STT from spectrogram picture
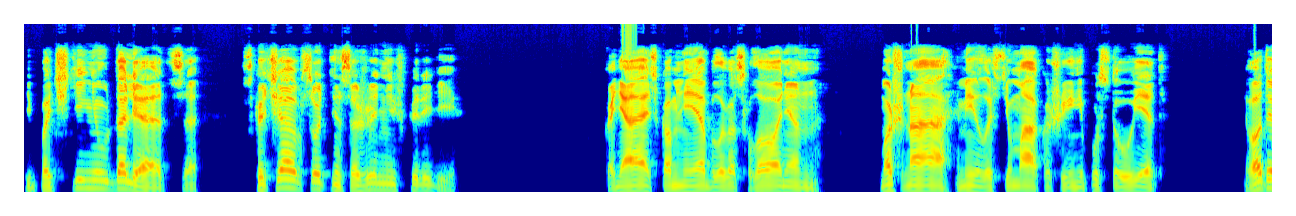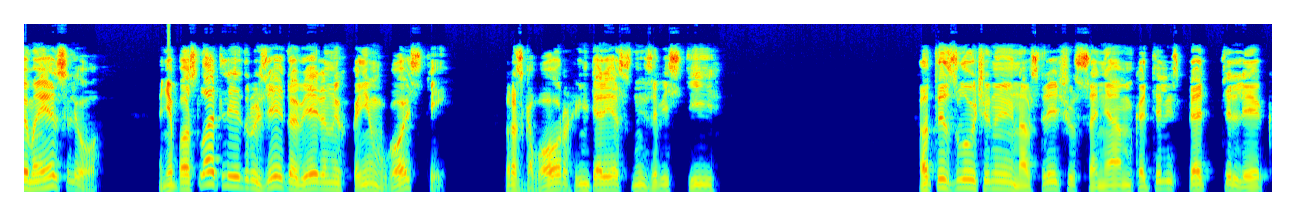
и почти не удаляется, скачав сотни сажений впереди. «Князь ко мне благосклонен, мощна милостью макоши не пустует. Вот и мыслю, не послать ли друзей доверенных к ним в гости, разговор интересный завести». От излучины навстречу саням катились пять телег,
